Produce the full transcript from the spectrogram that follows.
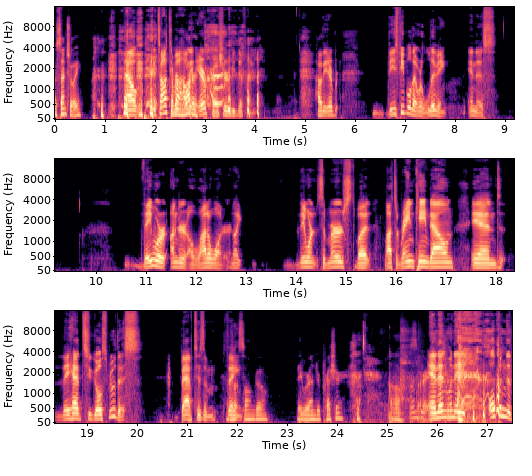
essentially Now they talked about how water. the air pressure would be different. how the air, pr- these people that were living in this, they were under a lot of water. Like they weren't submerged, but lots of rain came down, and they had to go through this baptism How's thing. that song go they were under pressure Oh, sorry. And then when they open the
